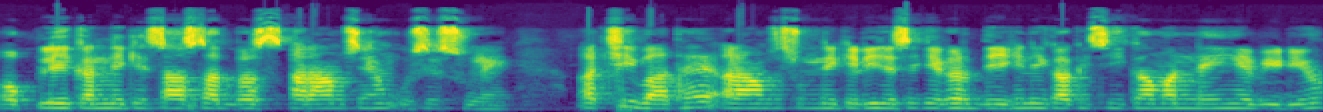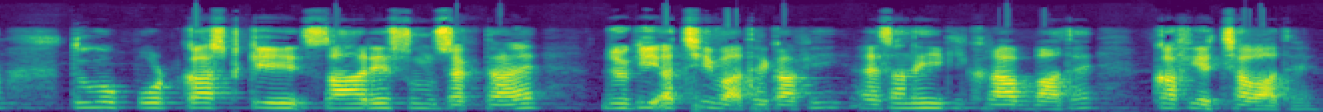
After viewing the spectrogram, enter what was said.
और प्ले करने के साथ साथ बस आराम से हम उसे सुने। अच्छी बात है, आराम से सुनने के लिए, जैसे कि अगर देखने का किसी का मन नहीं है वीडियो तो वो पॉडकास्ट के सहारे सुन सकता है, जो कि अच्छी बात है काफ़ी। ऐसा नहीं कि खराब बात है, काफ़ी अच्छा बात है।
